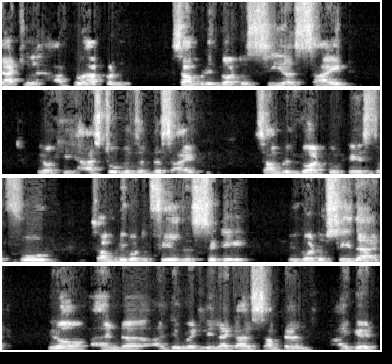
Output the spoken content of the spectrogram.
that will have to happen. Somebody's got to see a site. You know, he has to visit the site. Somebody's got to taste the food. Somebody got to feel the city. You got to see that. You know, and uh, ultimately, like I sometimes I get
